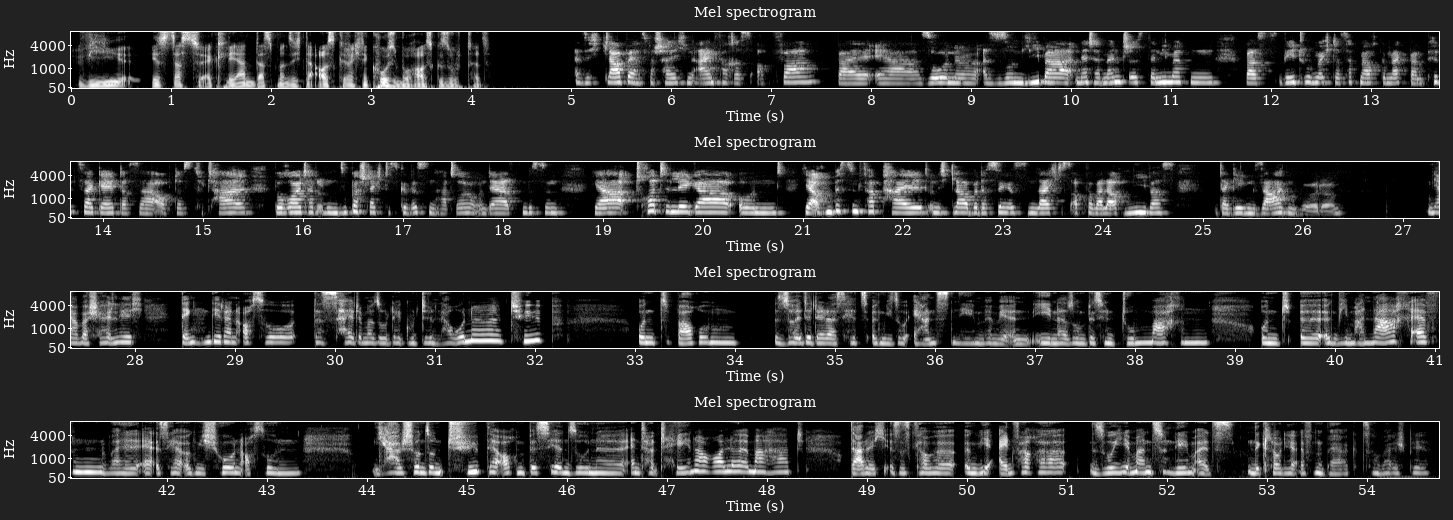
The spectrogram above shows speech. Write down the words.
wie ist das zu erklären, dass man sich da ausgerechnet Cosimo rausgesucht hat? Also ich glaube, er ist wahrscheinlich ein einfaches Opfer, weil er so eine, also so ein lieber, netter Mensch ist, der niemanden was wehtun möchte. Das hat man auch gemerkt beim Pizzagate, dass er auch das total bereut hat und ein super schlechtes Gewissen hatte. Und er ist ein bisschen, ja, trotteliger und ja auch ein bisschen verpeilt. Und ich glaube, deswegen ist es ein leichtes Opfer, weil er auch nie was dagegen sagen würde. Ja, wahrscheinlich denken die dann auch so, das ist halt immer so der gute Laune-Typ. Und warum sollte der das jetzt irgendwie so ernst nehmen, wenn wir ihn da so ein bisschen dumm machen und äh, irgendwie mal nachäffen, weil er ist ja irgendwie schon auch so ein, ja, schon so ein Typ, der auch ein bisschen so eine Entertainer-Rolle immer hat. Dadurch ist es, glaube ich, irgendwie einfacher, so jemanden zu nehmen als eine Claudia Effenberg zum Beispiel.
